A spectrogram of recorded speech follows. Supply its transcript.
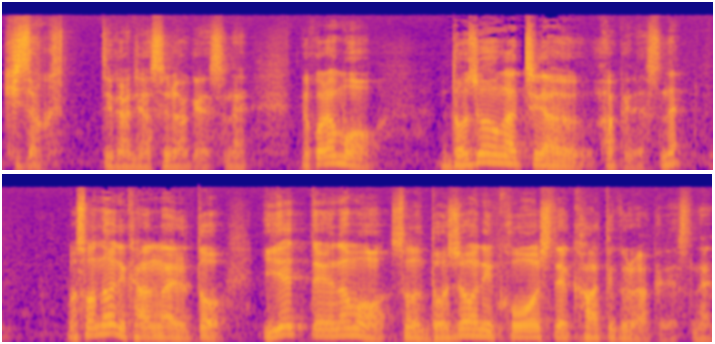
貴族っていう感じがするわけですね。でこれはもう土壌が違うわけですね。まあ、そんなふうに考えると家っていうのもその土壌にこうして変わってくるわけですね。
